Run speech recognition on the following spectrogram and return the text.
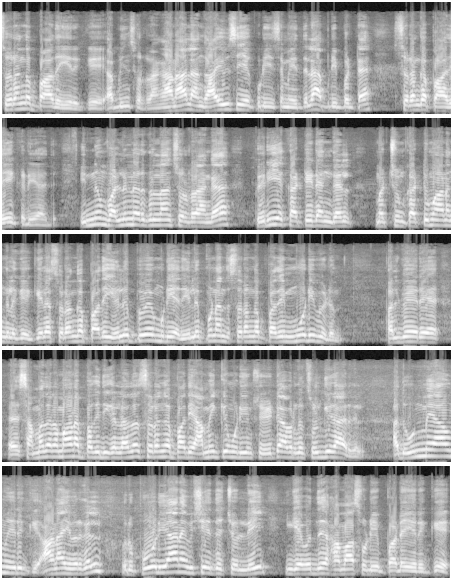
சுரங்கப்பாதை இருக்கு அப்படின்னு சொல்றாங்க. ஆனால் அங்கே ஆய்வு செய்யக்கூடிய சமயத்தில் அப்படிப்பட்ட சுரங்கப்பாதையே கிடையாது. இன்னும் வல்லுநர்கள்லாம் சொல்றாங்க பெரிய கட்டிடங்கள் மற்றும் கட்டுமானங்களுக்கு கீழே சுரங்கப்பாதை எழுப்பவே முடியாது. எழுப்புன்னு அந்த சுரங்கப்பாதை மூடிவிடும். பல்வேறு சமதளமான பகுதிகளில் தான் சுரங்கப்பாதை அமைக்க முடியும் சொல்லிட்டு அவர்கள் சொல்கிறார்கள். அது உண்மையாகவும் இருக்குது ஆனால் இவர்கள் ஒரு போலியான விஷயத்தை சொல்லி இங்கே வந்து ஹமாஸுடைய படை இருக்குது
